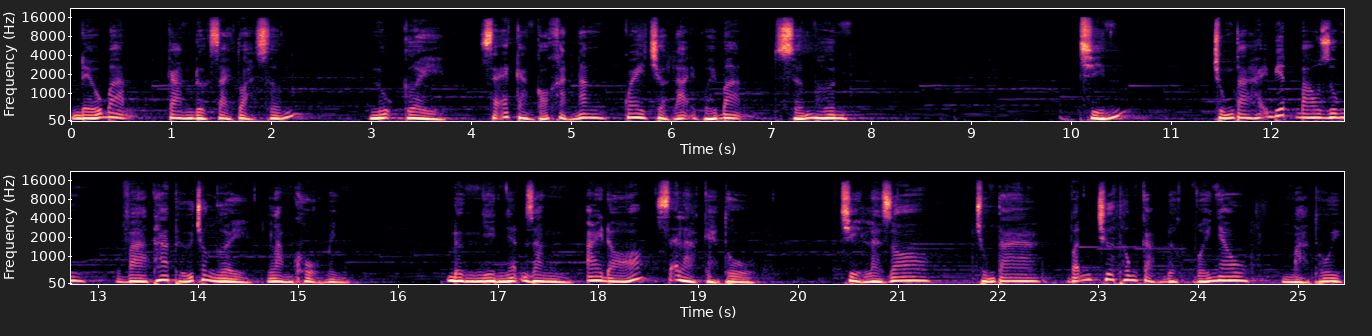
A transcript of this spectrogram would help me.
nếu bạn càng được giải tỏa sớm, nụ cười sẽ càng có khả năng quay trở lại với bạn sớm hơn 9. Chúng ta hãy biết bao dung và tha thứ cho người làm khổ mình. Đừng nhìn nhận rằng ai đó sẽ là kẻ thù. Chỉ là do chúng ta vẫn chưa thông cảm được với nhau mà thôi.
